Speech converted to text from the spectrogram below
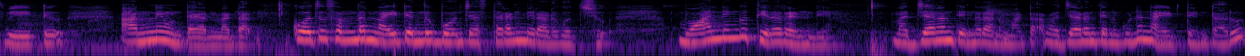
sweet అన్నీ ఉంటాయి అన్నమాట కోచెస్ అందరు నైట్ ఎందుకు భోజనం చేస్తారని మీరు అడగొచ్చు. మార్నింగ్ తినరండి. మధ్యాహ్నం తినరనమాట మధ్యాహ్నం తినకుండా నైట్ తింటారు.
